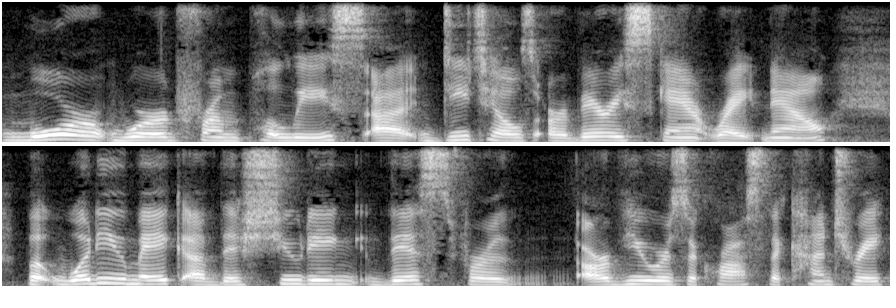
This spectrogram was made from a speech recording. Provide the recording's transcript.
more word from police. Uh, details are very scant right now. But what do you make of this shooting? This, for our viewers across the country,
